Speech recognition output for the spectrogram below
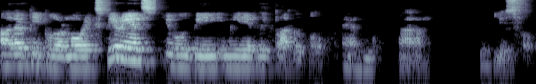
other people who are more experienced, you will be immediately pluggable and uh, useful.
